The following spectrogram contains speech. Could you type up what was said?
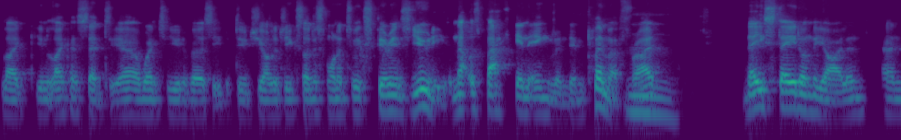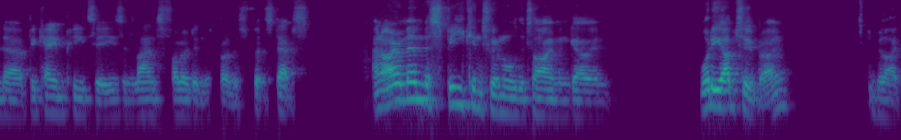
Like you know, like I said to you, I went to university to do geology because I just wanted to experience uni, and that was back in England in Plymouth, right? Mm. They stayed on the island and uh, became PTs, and Lance followed in his brother's footsteps. And I remember speaking to him all the time and going, What are you up to, bro? He'd be like,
